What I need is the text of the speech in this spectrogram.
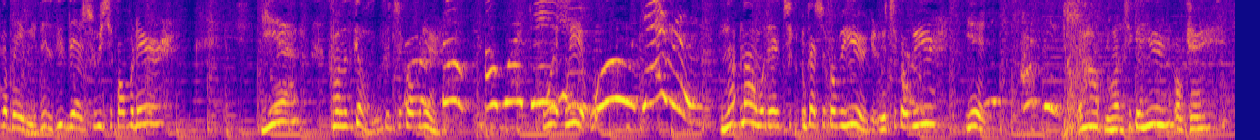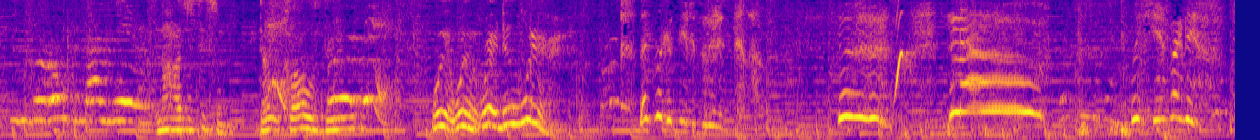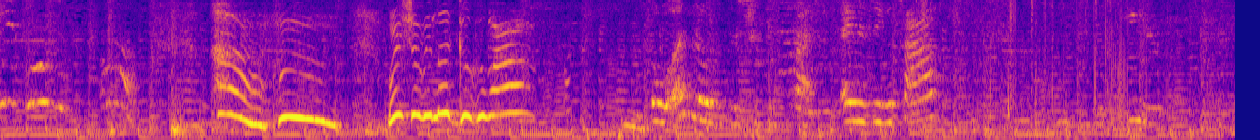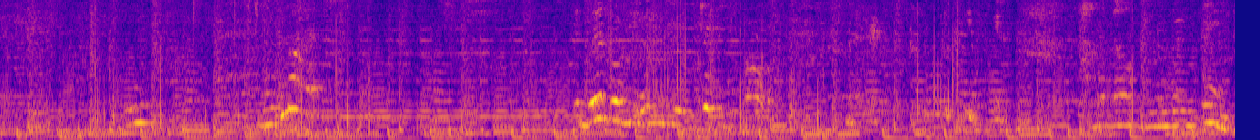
Hey, Gaga babies, is, is that? Should we check over there? Yeah? Come on, let's go. Let's check over there. No, I want that. Wait, wait, what- Whoa, there. No, no, we gotta check, we gotta check over here. We check over here? Yeah. Oh, you wanna check in here? Okay. no, not there. No, I just see some dirty clothes, dude. Where, where, where, dude, where? Let's look and see if it's under this pillow. no. We can't find it. Can't pull this up. Oh, hmm. Where should we look, Goo Goo Mom? Oh, I know what this trick is like. Every single time. Here. Not. It better go be under the dirty salt. I don't know. What do you think?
